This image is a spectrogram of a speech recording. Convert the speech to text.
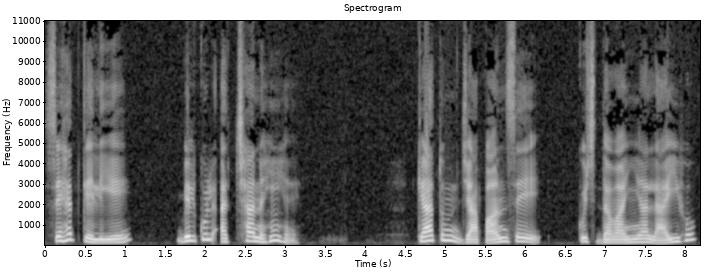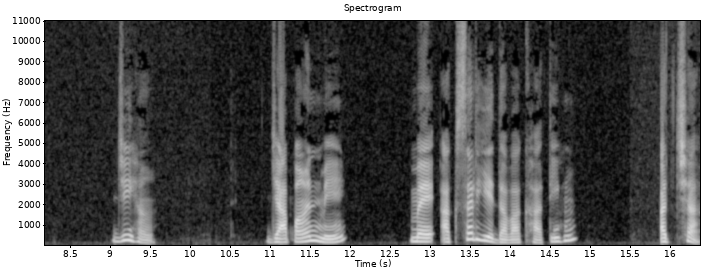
सेहत के लिए बिल्कुल अच्छा नहीं है। क्या तुम जापान से कुछ दवाइयाँ लाई हो? जी हाँ। जापान में मैं अक्सर ये दवा खाती हूँ। अच्छा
